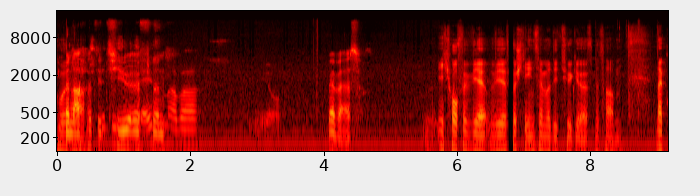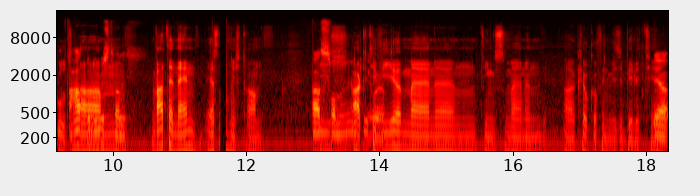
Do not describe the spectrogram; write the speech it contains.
Hurra. Danach die Tür öffnen. aber ja. Wer weiß. Ich hoffe, wir, wir verstehen es, wenn wir die Tür geöffnet haben. Na gut. Aha, du bist ähm, dran. Warte, nein, er ist noch nicht dran. Ah, ich aktiviere meinen Dings, meinen äh, Cloak of Invisibility. ja.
